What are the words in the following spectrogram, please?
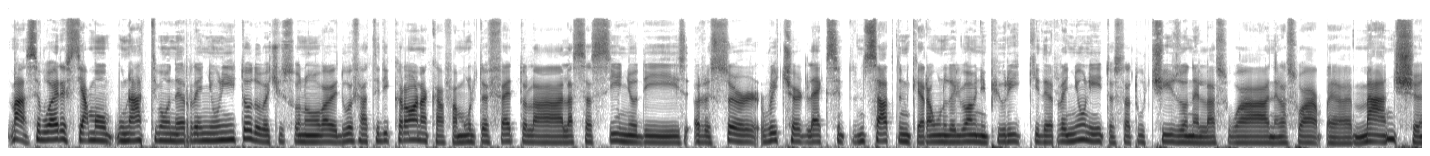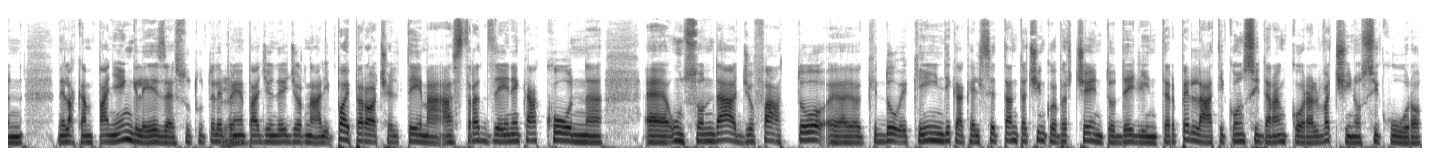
Ma se vuoi restiamo un attimo nel Regno Unito dove ci sono vabbè, due fatti di cronaca, fa molto effetto la, l'assassinio di Sir Richard Lexington Sutton che era uno degli uomini più ricchi del Regno Unito, è stato ucciso nella sua, nella sua eh, mansion nella campagna inglese su tutte le sì. prime pagine dei giornali. Poi però c'è il tema AstraZeneca con eh, un sondaggio fatto eh, che, dove, che, indica che il 75% degli interpellati considera ancora il vaccino sicuro.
